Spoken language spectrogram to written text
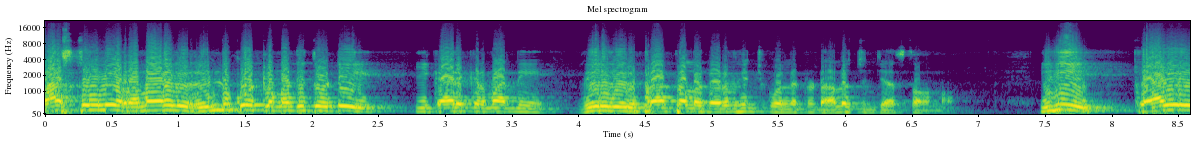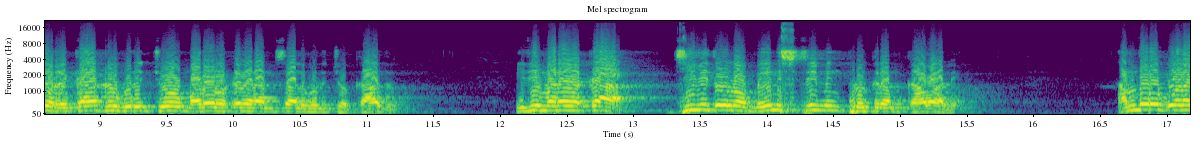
రాష్ట్రంలో రమారవి రెండు కోట్ల మందితోటి ఈ కార్యక్రమాన్ని వేరు వేరు ప్రాంతాల్లో నిర్వహించుకోవాలన్నటువంటి ఆలోచన చేస్తూ ఉన్నాం. ఇది కేవలం రికార్డుల గురించో మరో రకమైన అంశాల గురించో కాదు. ఇది మన యొక్క జీవితంలో మెయిన్ స్ట్రీమింగ్ ప్రోగ్రాం కావాలి. అందరూ కూడా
